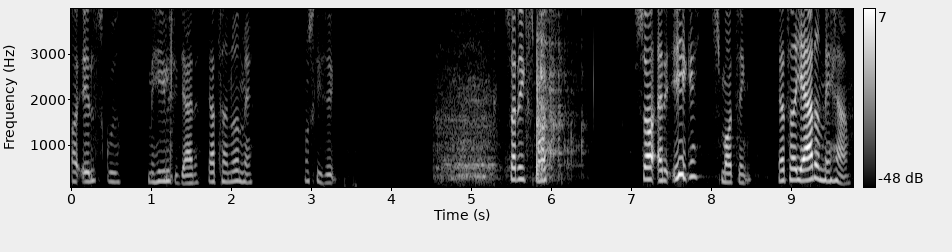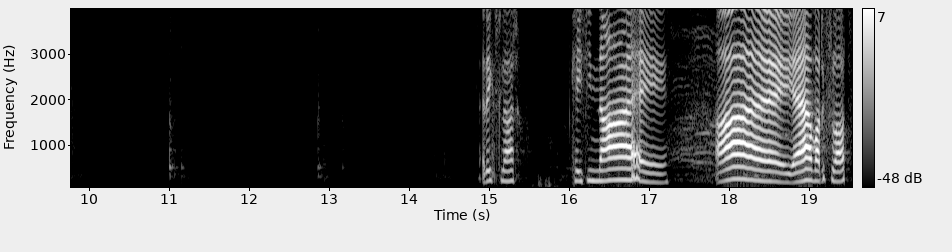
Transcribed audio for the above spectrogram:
at elske Gud med hele sit hjerte, jeg har taget noget med. Nu skal I se. Så er det ikke småt. Så er det ikke små ting. Jeg har taget hjertet med her. Er det ikke flot? Kan I sige nej? Ej, ja, var det flot.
